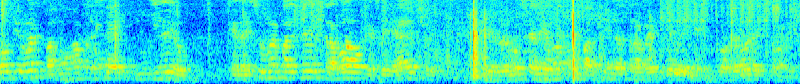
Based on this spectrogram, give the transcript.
continuar, vamos a ofrecer un video que resume parte del trabajo que se ha hecho y que luego se le va a compartir a través del correo electrónico.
